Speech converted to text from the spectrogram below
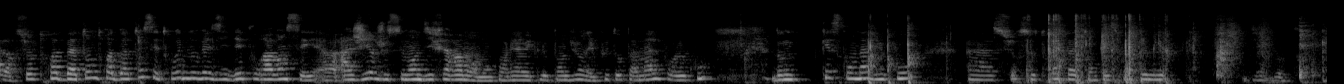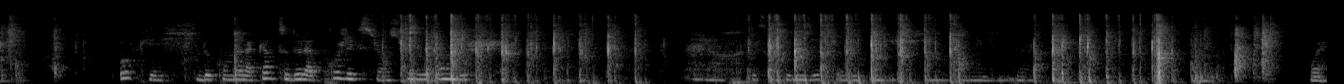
alors sur le 3 de bâton, le 3 de bâton c'est trouver de nouvelles idées pour avancer, agir justement différemment. Donc en lien avec le pendu, on est plutôt pas mal pour le coup. Donc qu'est-ce qu'on a du coup sur ce 3 de bâton? Qu'est-ce qu'on peut mieux dire d'autre? Ok, donc on a la carte de la projection sur le pendu. Sur Ouais,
